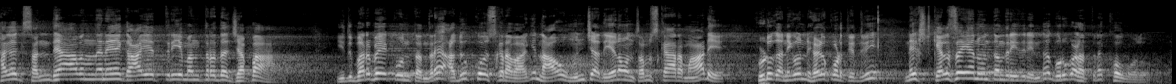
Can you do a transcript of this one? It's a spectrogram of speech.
ಹಾಗಾಗಿ ಸಂಧ್ಯಾವಂದನೆ, ಗಾಯತ್ರಿ ಮಂತ್ರದ ಜಪ ಇದು ಬರಬೇಕು ಅಂತಂದರೆ ಅದಕ್ಕೋಸ್ಕರವಾಗಿ ನಾವು ಮುಂಚೆ ಅದೇನೋ ಒಂದು ಸಂಸ್ಕಾರ ಮಾಡಿ ಹುಡುಗನಿಗೊಂದು ಹೇಳ್ಕೊಡ್ತಿದ್ವಿ. ನೆಕ್ಸ್ಟ್ ಕೆಲಸ ಏನು ಅಂತಂದರೆ ಇದರಿಂದ ಗುರುಗಳ ಹತ್ರಕ್ಕೆ ಹೋಗೋದು.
